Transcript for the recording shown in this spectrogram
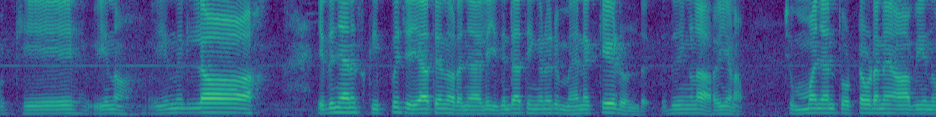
ഓക്കേ വീണോ? വീണില്ല. ഇത് ഞാൻ സ്കിപ്പ് ചെയ്യാത്തതെന്ന് പറഞ്ഞാൽ ഇതിന്റെ അകത്ത് ഇങ്ങനെ ഒരു മെനക്കേടുണ്ട്. ഇത് നിങ്ങൾ അറിയണം. ചുമ്മാ ഞാൻ തൊട്ട ഉടനെ ആ വീന്ന്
